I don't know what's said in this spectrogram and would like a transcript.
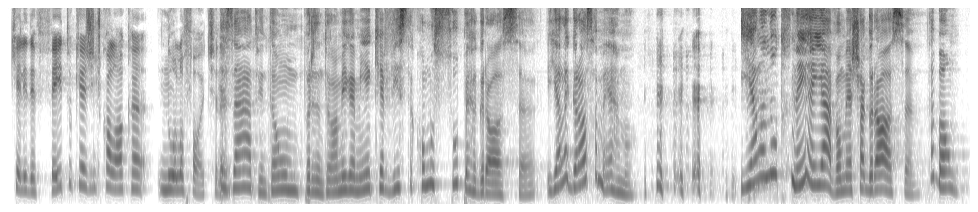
aquele defeito que a gente coloca no holofote, né? Exato. Então, por exemplo, tem uma amiga minha que é vista como super grossa. E ela é grossa mesmo. e ela não tá nem aí, ah, vão me achar grossa. Tá bom.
